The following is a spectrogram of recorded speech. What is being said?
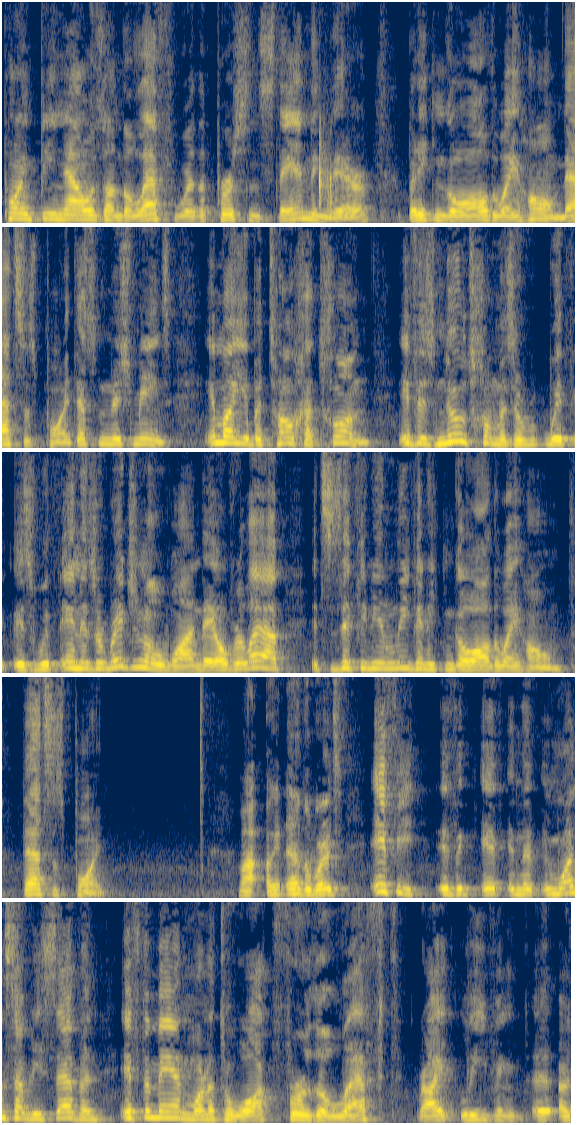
Point B now is on the left where the person's standing there, but he can go all the way home. That's his point. That's what Mish means. If his new tchum is, with, is within his original one, they overlap, it's as if he didn't leave and he can go all the way home. That's his point. In other words, if he, if, if in, the, in 177, if the man wanted to walk further left, right, leaving uh,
